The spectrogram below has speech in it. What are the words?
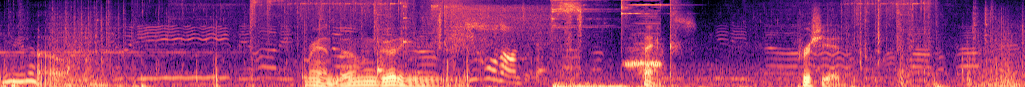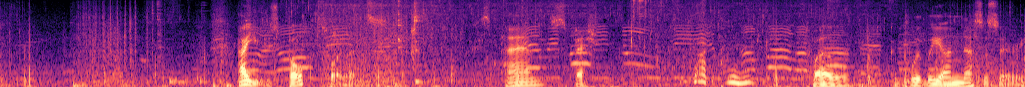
What do you know? Random You goodies. hold on to this. Thanks. Appreciate it. I use both toilets. I'm special. 12. Completely unnecessary.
